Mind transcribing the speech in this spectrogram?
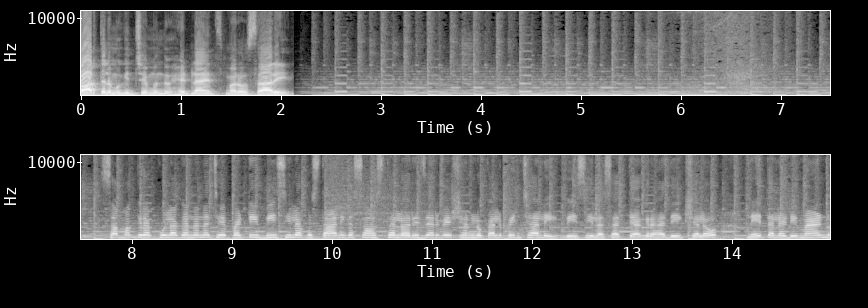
వార్తలు ముగించే ముందు హెడ్లైన్స్ మరోసారి. సమగ్ర కులగణన చేపట్టి బీసీలకు స్థానిక సంస్థల్లో రిజర్వేషన్లు కల్పించాలి. బీసీల సత్యాగ్రహ దీక్షలో నేతల డిమాండ్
